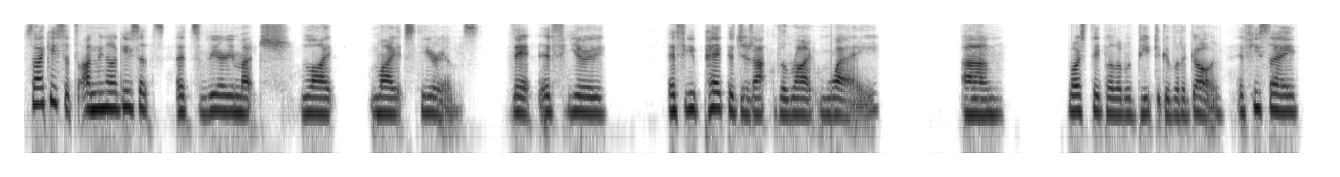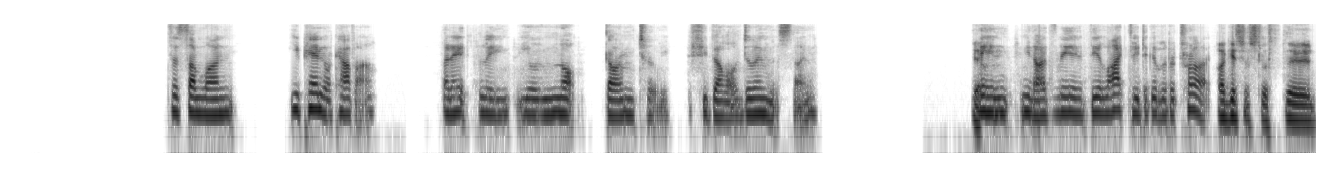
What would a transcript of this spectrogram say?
So I guess it's, I mean, I guess it's, it's very much like my experience that if you, if you package it up the right way, um, most people are prepared to give it a go. If you say to someone, you can recover, but actually you're not going to if you go on doing this thing, Yeah. then, you know, they're, they're likely to give it a try. I guess it's the third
